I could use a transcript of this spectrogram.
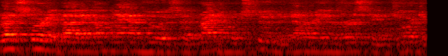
read a story about a young man who was a graduate student at Emory University in Georgia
